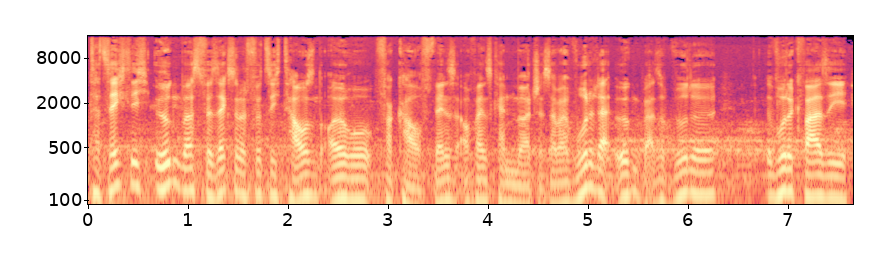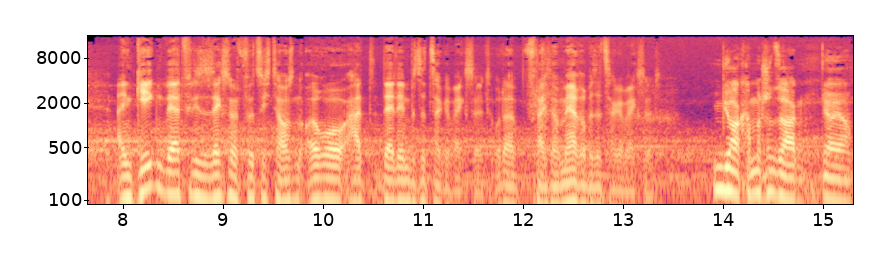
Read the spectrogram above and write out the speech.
tatsächlich irgendwas für 640.000 Euro verkauft, wenn es auch wenn es kein Merch ist. Aber wurde da irgendwas, also würde wurde quasi ein Gegenwert für diese 640.000 Euro hat der den Besitzer gewechselt oder vielleicht auch mehrere Besitzer gewechselt. Ja, kann man schon sagen. Ja, ja.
